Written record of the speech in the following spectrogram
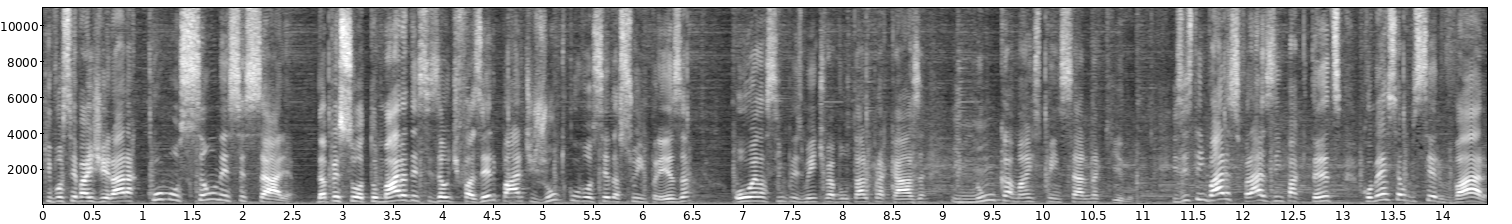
que você vai gerar a comoção necessária da pessoa tomar a decisão de fazer parte junto com você da sua empresa ou ela simplesmente vai voltar para casa e nunca mais pensar naquilo. Existem várias frases impactantes. Comece a observar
